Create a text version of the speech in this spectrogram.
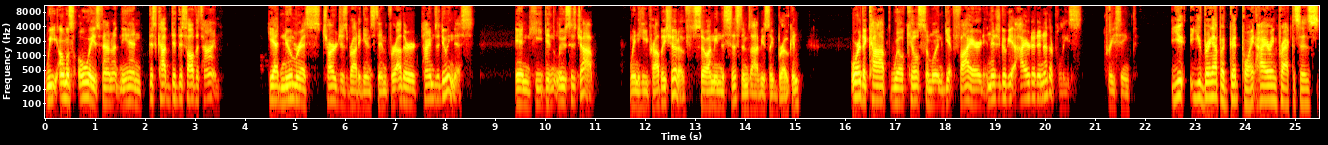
we almost always found out in the end this cop did this all the time. He had numerous charges brought against him for other times of doing this. And he didn't lose his job when he probably should have. So, I mean, the system's obviously broken. Or the cop will kill someone, get fired, and then just go get hired at another police precinct. You you bring up a good point. Hiring practices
